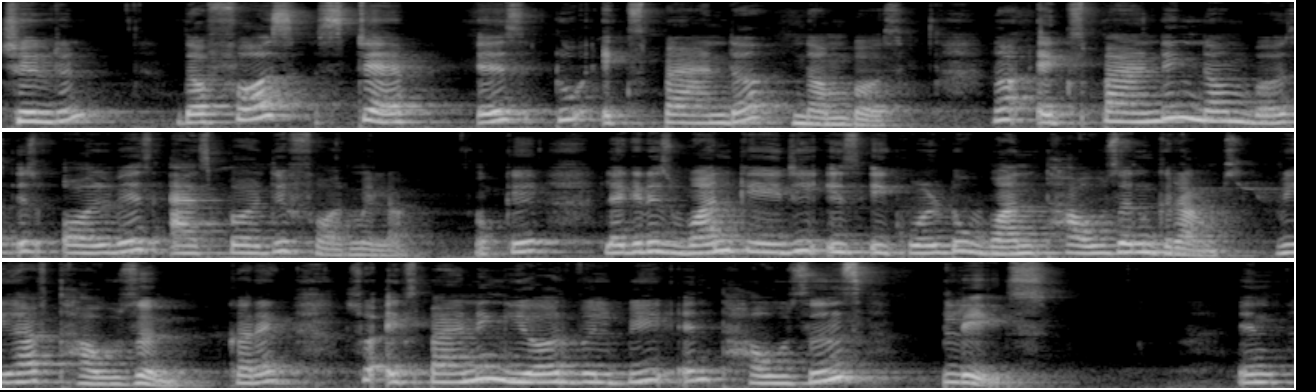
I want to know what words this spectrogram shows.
Children the first step is to expand the numbers. Now expanding numbers is always as per the formula okay? Like it is 1 kg is equal to 1000 grams. We have 1000 correct? So expanding here will be in thousands place in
